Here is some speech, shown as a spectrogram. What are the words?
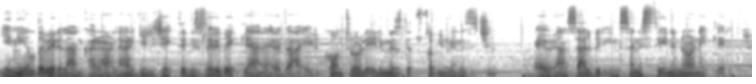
Yeni yılda verilen kararlar gelecekte bizleri bekleyenlere dair kontrolü elimizde tutabilmemiz için evrensel bir insan isteğinin örnekleridir.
